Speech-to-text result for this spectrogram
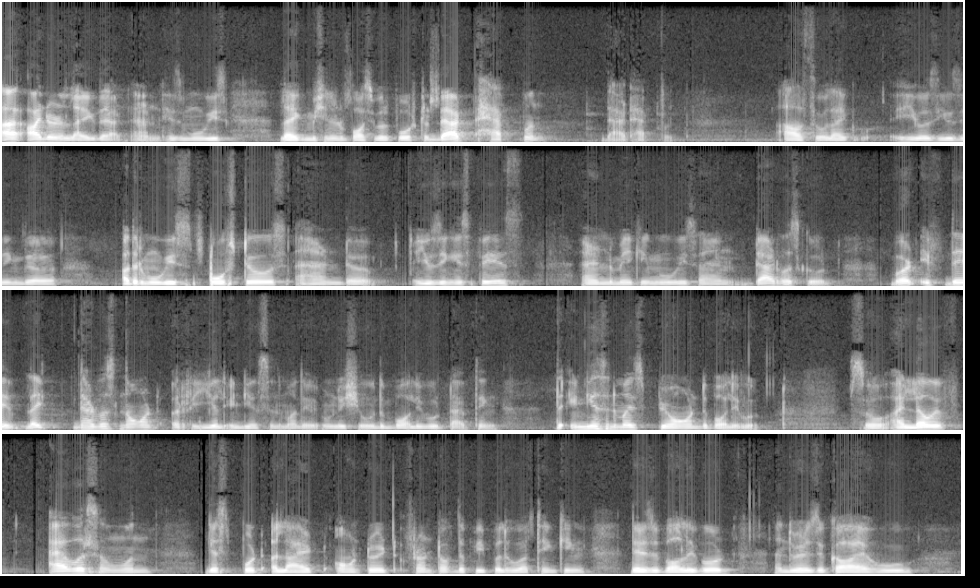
I I didn't like that and his movies like Mission Impossible poster that happened that happened also like he was using the other movies posters and uh, using his face and making movies and that was good. But if they like that was not a real indian cinema. They only show the bollywood type thing. The indian cinema is beyond the bollywood. So i love if ever someone just put a light onto it front of the people who are thinking there is a bollywood and there is a guy who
